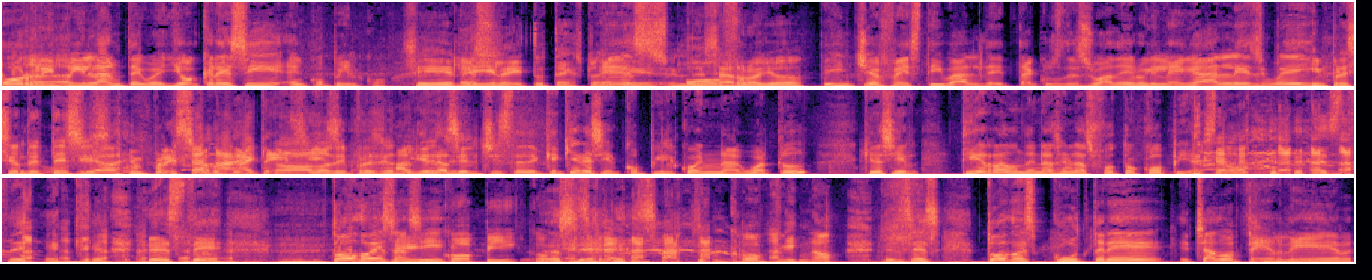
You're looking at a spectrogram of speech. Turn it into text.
horripilante, güey. Yo crecí en Copilco. Sí, leí, Es- leí tu texto ahí es de- el un desarrollo. Pinche festival de tacos de suadero ilegales, güey. Impresión de O tesis. sea, impresión de tesis. todos impresión de Alguien tesis. hacía el chiste de ¿qué quiere decir Copilco en náhuatl? Quiere decir tierra donde nacen las fotocopias, ¿no? este, este, todo es Sí, así. copy, copy. O sea, exacto, copy, ¿no? Entonces, todo es cutre, echado a perder,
